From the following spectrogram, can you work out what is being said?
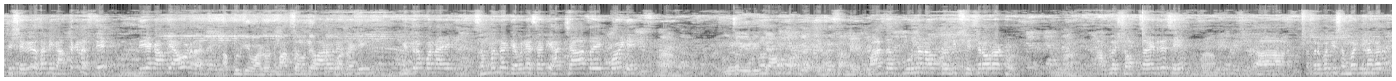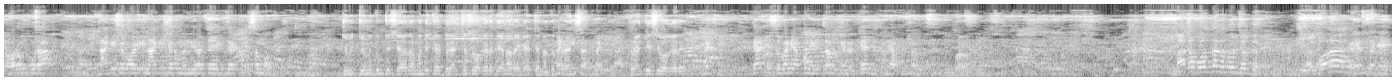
ती शरीरासाठी घातक नसते ती एक आपली आवड राहते. आपुलकी वाढवणे माणसामध्ये आपुलकी वाढवण्यासाठी मित्रपणा एक संबंध ठेवण्यासाठी हा चहाचा एक पॉईंट आहे. माझं पूर्ण नाव प्रदीप शेषराव राठोड. आपलं शॉपचा ॲड्रेस आहे. छत्रपती संभाजीनगर औरंगपुरा नागेश्वरवाडी नागेश्वर मंदिराच्या एक्झॅक्टली समोर. तुम्ही तुम्ही तुमच्या शहरामध्ये काय ब्रँचेस वगैरे देणार आहे का याच्यानंतर सर नक्की. फ्रँचायसी वगैरे? नक्की. त्याच हिशोबाने आपण हे चालू केलं. त्याच हिशोबाने आपण चालू केलं. बोलता का दोन शब्द? बोला त्यांचं काही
